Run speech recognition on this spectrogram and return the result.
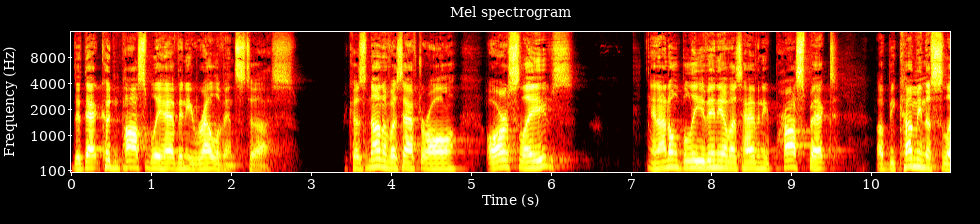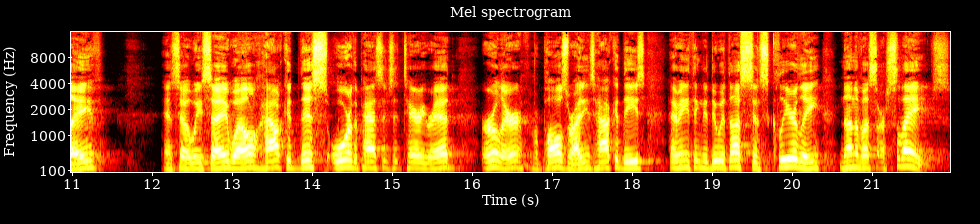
that that couldn't possibly have any relevance to us. Because none of us, after all, are slaves. And I don't believe any of us have any prospect of becoming a slave. And so we say, well, how could this or the passage that Terry read earlier from Paul's writings, how could these have anything to do with us since clearly none of us are slaves?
